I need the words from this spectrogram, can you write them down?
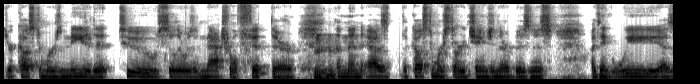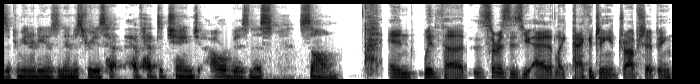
your customers needed it too. So there was a natural fit there. Mm-hmm. And then as the customers started changing their business, I think we as a community, as an industry, has ha- have had to change our business some. And with uh, services you added, like packaging and drop shipping,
